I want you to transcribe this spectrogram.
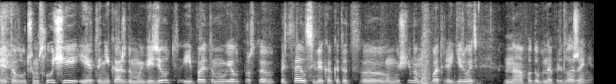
Это в лучшем случае, и это не каждому везет, и поэтому я вот просто представил себе, как этот э, мужчина мог бы отреагировать на подобное предложение.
